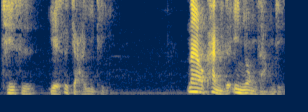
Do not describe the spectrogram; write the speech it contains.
其实也是假议题。那要看你的应用场景。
